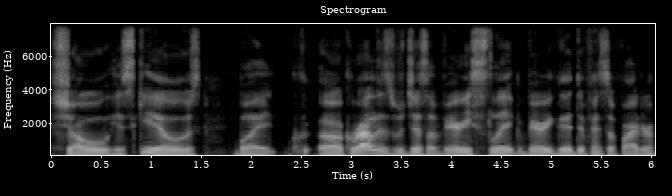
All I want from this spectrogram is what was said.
show his skills, but uh, Corrales was just a very slick, very good defensive fighter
